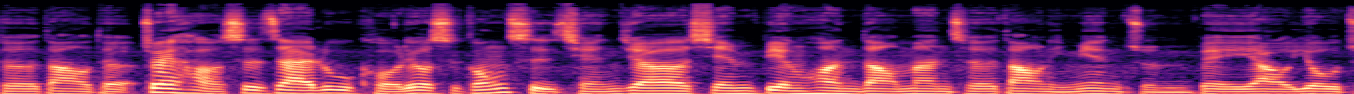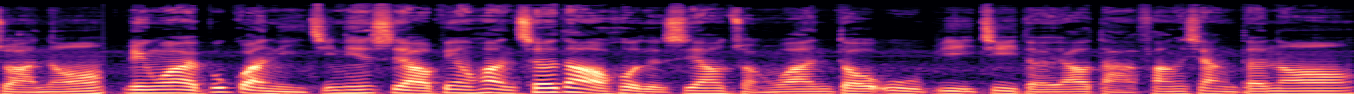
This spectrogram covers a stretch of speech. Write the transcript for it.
车道的最好是在路口六十公尺前就要先变换到慢车道里面，准备要右转哦。另外，不管你今天是要变换车道或者是要转弯，都务必记得要打方向灯哦。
